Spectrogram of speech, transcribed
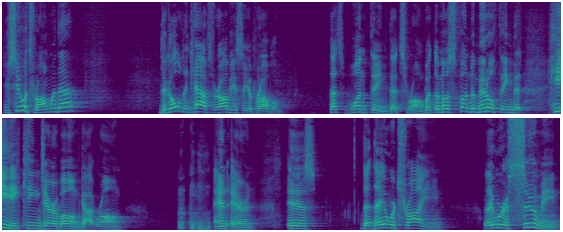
Do you see what's wrong with that? The golden calves are obviously a problem. That's one thing that's wrong. But the most fundamental thing that he, King Jeroboam, got wrong, and Aaron, is that they were trying, they were assuming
